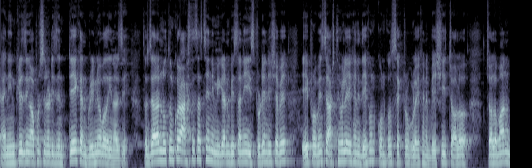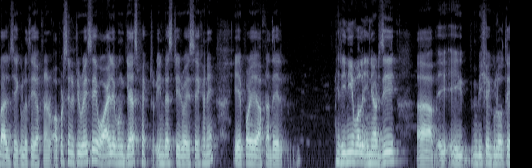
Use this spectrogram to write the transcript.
and increasing opportunities in tech and renewable energy তো যারা নতুন করে আসতে চাচ্ছেন ইমিগ্রেন্ট ভিসা নিয়ে স্টুডেন্ট হিসেবে এই প্রভিন্সে আসতে হলে এখানে দেখুন কোন কোন সেক্টরগুলো এখানে বেশি চলো, চলমান বা যেগুলোতে আপনার অপরচুনিটি রয়েছে। অয়েল এবং গ্যাস ফ্যাক্টর ইন্ডাস্ট্রি রয়েছে এখানে। এরপরে আপনাদের রিনিউয়েবল এনার্জি এই বিষয়গুলোতে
